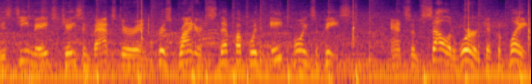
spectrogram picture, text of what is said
His teammates Jason Baxter and Chris Greinert step up with eight points apiece and some solid work at the plate.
